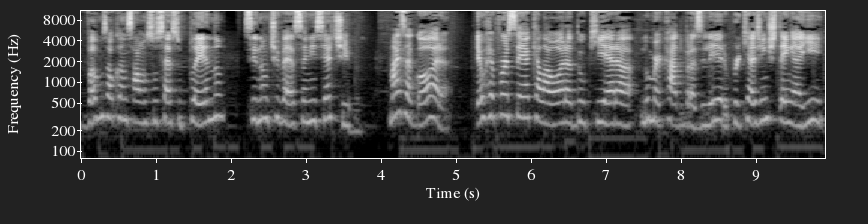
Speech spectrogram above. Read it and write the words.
vamos alcançar um sucesso pleno se não tiver essa iniciativa. Mas agora, eu reforcei aquela hora do que era no mercado brasileiro, porque a gente tem aí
